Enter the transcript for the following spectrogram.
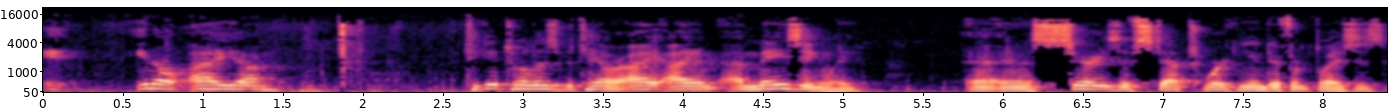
it, you know, I um, to get to Elizabeth Taylor, I, I am amazingly uh, in a series of steps, working in different places,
